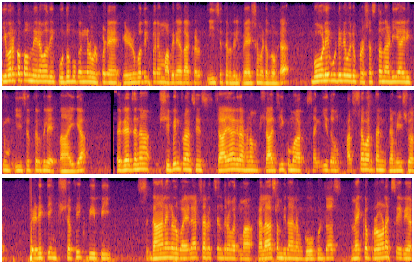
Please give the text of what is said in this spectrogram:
ഇവർക്കൊപ്പം നിരവധി പുതുമുഖങ്ങൾ ഉൾപ്പെടെ എഴുപതിൽ പരം അഭിനേതാക്കൾ ഈ ചിത്രത്തിൽ വേഷമിടുന്നുണ്ട്. ബോളിവുഡിലെ ഒരു പ്രശസ്ത നടിയായിരിക്കും ഈ ചിത്രത്തിലെ നായിക. രചന ഷിബിൻ ഫ്രാൻസിസ് ഛായാഗ്രഹണം ഷാജി കുമാർ സംഗീതം Harshavardhan Rameshwar editing Shafeeq B P ഗാനങ്ങൾ വയലാർ ശരത് ചന്ദ്രവർമ്മ കലാസംവിധാനം Gokuldas makeup Ronak Xavier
